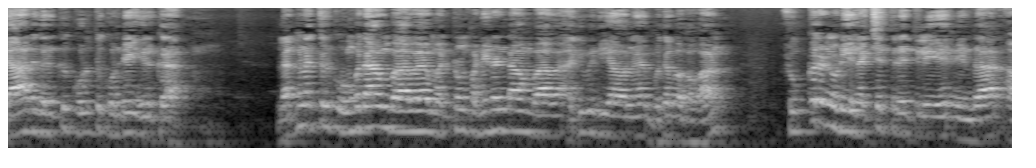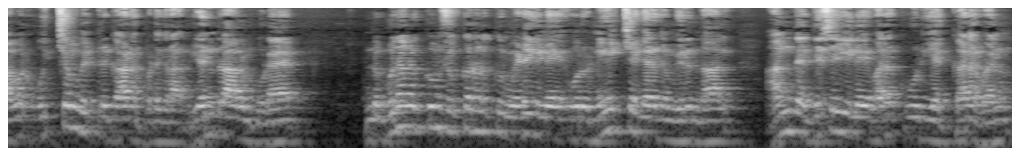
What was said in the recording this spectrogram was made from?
ஜாதகருக்கு கொடுத்து கொண்டே இருக்கிறார். லக்னத்திற்கு ஒன்பதாம் பாவ மற்றும் பன்னிரெண்டாம் பாவ அதிபதியான புத பகவான் சுக்கரனுடைய நட்சத்திரத்திலேயே நின்றார். அவர் உச்சம் பெற்று காணப்படுகிறார். என்றாலும் கூட இந்த புதனுக்கும் சுக்கரனுக்கும் இடையிலே ஒரு நீச்ச கிரகம் இருந்தால் அந்த திசையிலே வரக்கூடிய கணவன்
